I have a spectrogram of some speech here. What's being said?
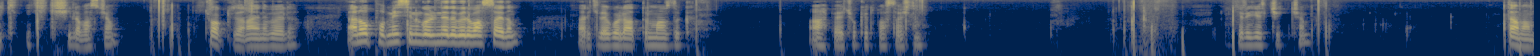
iki, iki kişiyle basacağım. Çok güzel aynı böyle. Yani o Messi'nin golünde de böyle bassaydım. Belki de golü attırmazdık. Ah be çok kötü paslaştım. Geri geç çekeceğim. Tamam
